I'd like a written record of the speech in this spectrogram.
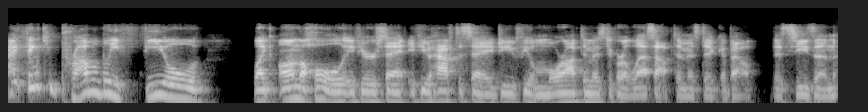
I think you probably feel like on the whole, if you're saying if you have to say, do you feel more optimistic or less optimistic about this season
